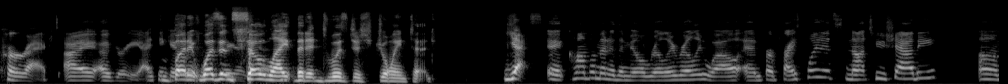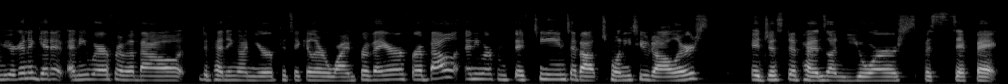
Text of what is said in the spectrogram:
Correct. I agree. I think but it was wasn't so light that it was disjointed. Yes, it complemented the meal really, really well. And for price point, it's not too shabby. Um, you're gonna get it anywhere from about, depending on your particular wine purveyor, for about anywhere from fifteen to about twenty-two dollars. It just depends on your specific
